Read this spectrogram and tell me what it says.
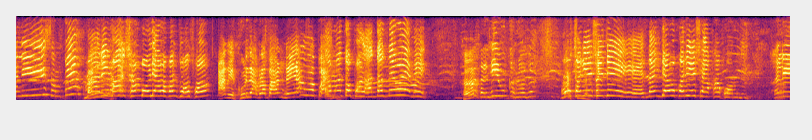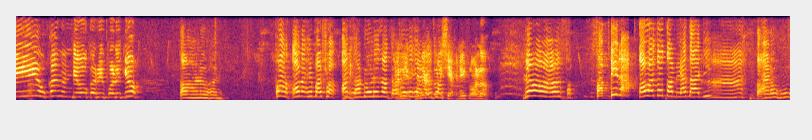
અલી સંપે મારી માં શમ બોલ્યા વગર જો છો આ મેખુડી આપણા બહાર નહીં આવે પાછી. તમને તો ભણાતા જ નહીં હોય મે હા? હલી હું કરો છો? હું કરીએ છે તે નંદાઓ કરીએ છે આખા કોમની હલી હું કા નંદાઓ કરવી પડે કયો? તાણ હન પણ તો નહીં બસ અધા ડોળે ના ધડે અરે ખુલા તો શેકની ટોણ. લે સપટી રાખતા હોય તો તમે દાદી. તાણ હું?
